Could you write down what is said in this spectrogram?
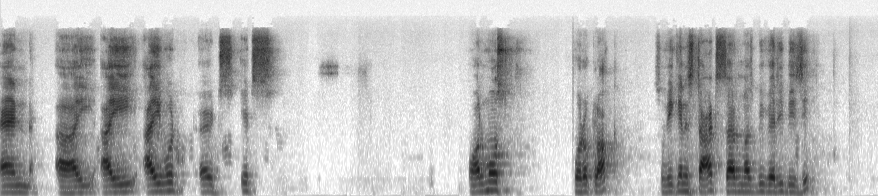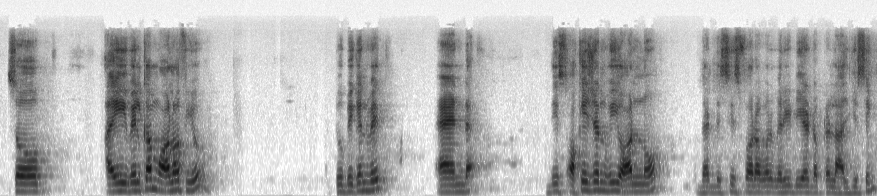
And i i i would it's it's almost four o'clock. So we can start. Sir must be very busy. So i welcome all of you to begin with and this occasion we all know that this is for our very dear dr lalji singh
